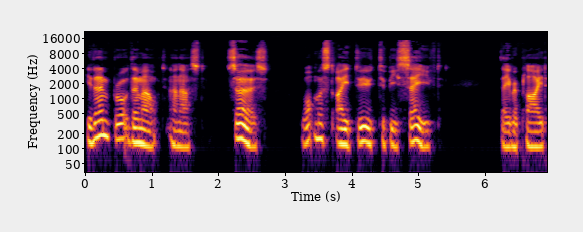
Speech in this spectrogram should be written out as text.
He then brought them out and asked, Sirs, what must I do to be saved? They replied,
